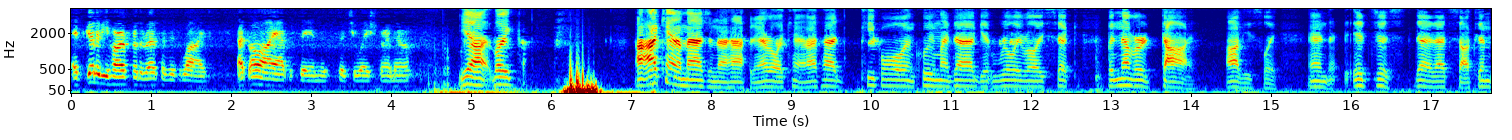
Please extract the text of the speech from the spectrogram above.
it's going to be hard for the rest of his life. That's all I have to say in this situation right now. Yeah, like I, I can't imagine that happening. I really can't. I've had people, including my dad, get really, really sick, but never die, obviously. And it just that that sucks. And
